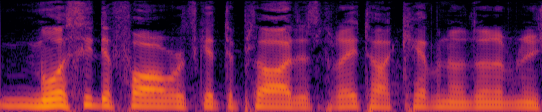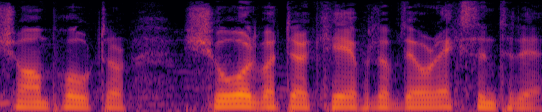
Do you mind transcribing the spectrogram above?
mostly the forwards get the plaudits, but I thought Kevin O'Donovan and Sean Powter showed what they're capable of. They were excellent today.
